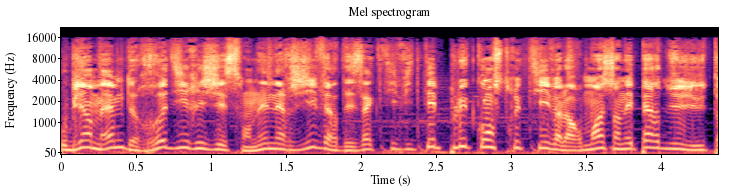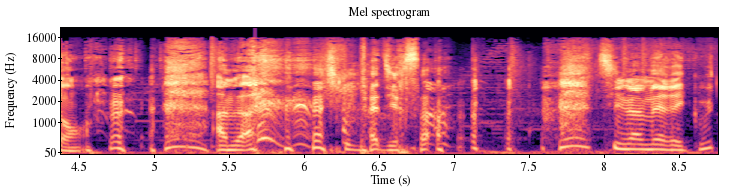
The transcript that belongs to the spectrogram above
ou bien même de rediriger son énergie vers des activités plus constructives. Alors moi j'en ai perdu du temps. ah bah, je peux pas dire ça. si ma mère écoute.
